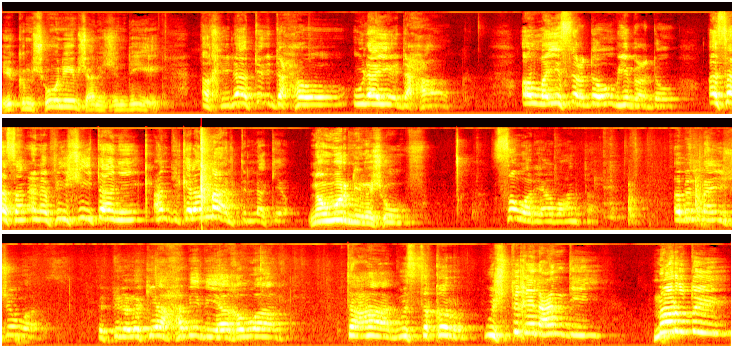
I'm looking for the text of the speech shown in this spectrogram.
يكمشوني مشان الجنديه أخي لا تقدحه ولا يقدحك. الله يسعده ويبعده. أساسا أنا في شيء تاني عندي كلام ما قلت لك اياه نورني لشوف تصور يا أبو عنتر. قبل ما يتجوز. قلت له لك يا حبيبي يا غوار تعال واستقر واشتغل عندي. ما رضي.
